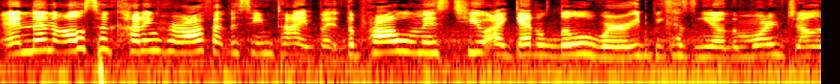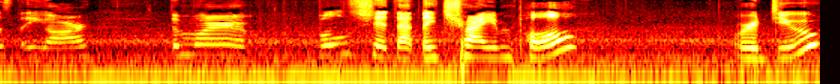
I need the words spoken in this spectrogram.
And then also cutting her off at the same time. But the problem is, too, I get a little worried because, you know, the more jealous they are, the more bullshit that they try and pull or do.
